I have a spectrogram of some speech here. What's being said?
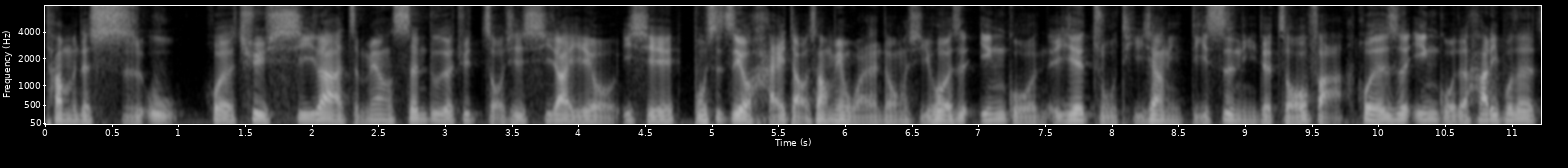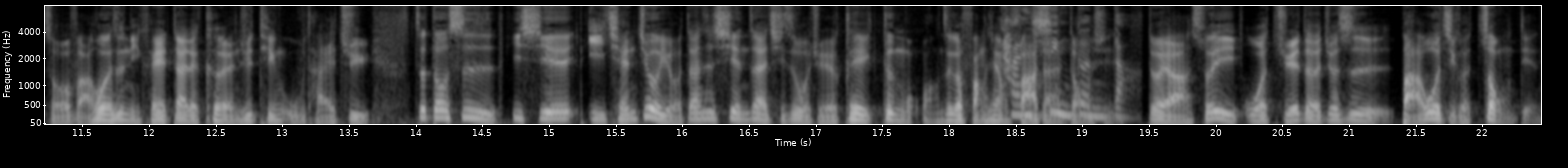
他们的食物。或者去希腊怎么样深度的去走？其实希腊也有一些不是只有海岛上面玩的东西，或者是英国一些主题，像你迪士尼的走法，或者是英国的哈利波特的走法，或者是你可以带着客人去听舞台剧，这都是一些以前就有，但是现在其实我觉得可以更往这个方向发展的东西。对啊，所以我觉得就是把握几个重点，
